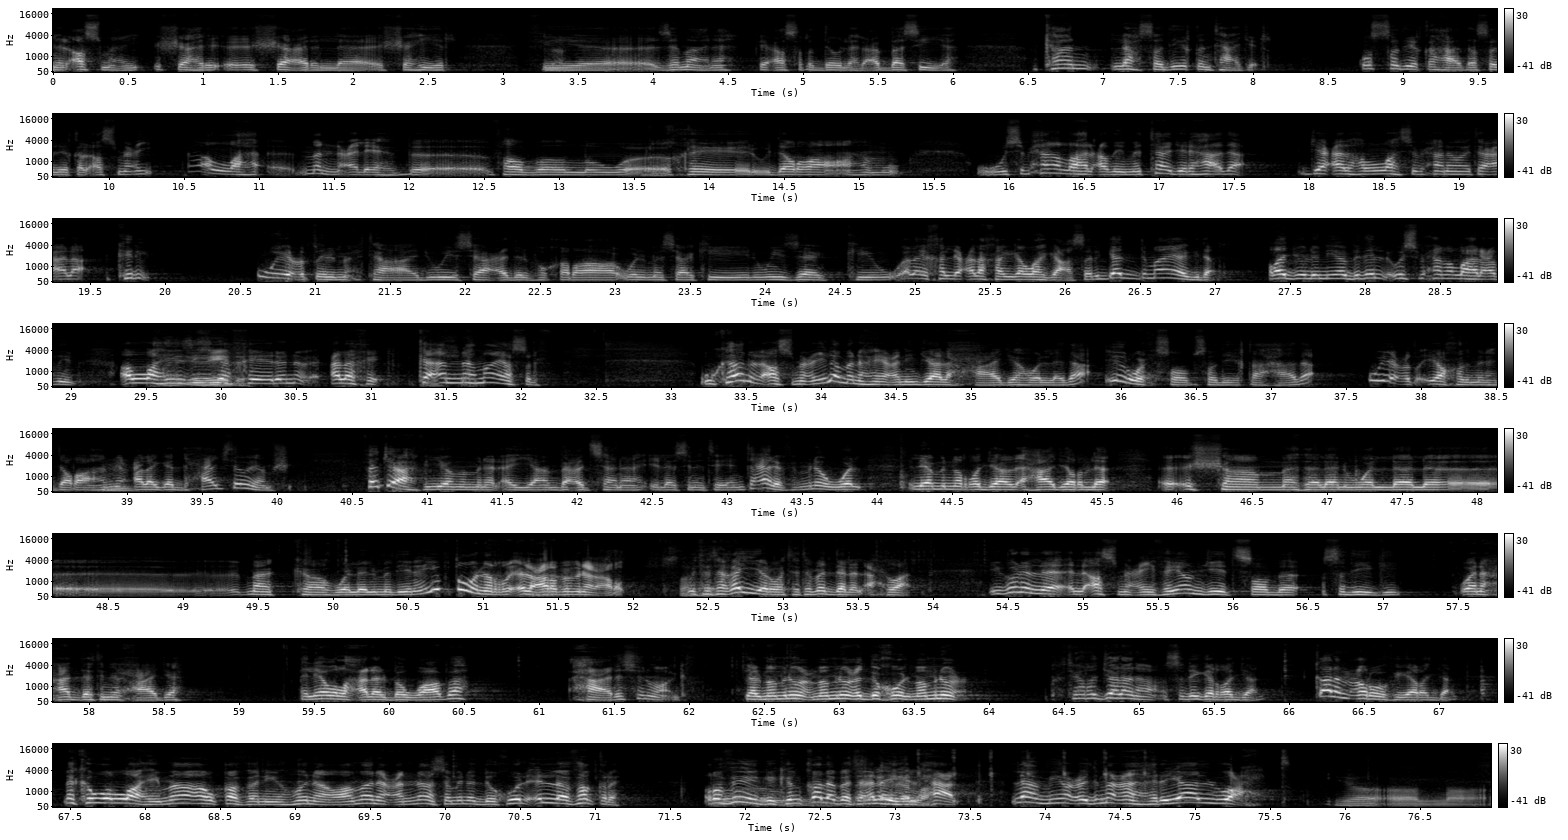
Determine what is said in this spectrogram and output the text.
الأصمعي الشاعر الشاعر الشهير في زمانه في عصر الدولة العباسية. كان له صديق تاجر والصديق هذا صديق الأصمعي الله من عليه بفضل وخير ودراهم وسبحان الله العظيم التاجر هذا جعلها الله سبحانه وتعالى كريم ويعطي المحتاج ويساعد الفقراء والمساكين ويزكي ولا يخلي على خلق الله قاصر قد ما يقدر. رجل يبذل وسبحان الله العظيم. الله يزيده. خيرا على خير كأنه ما يصرف. وكان الأصمعي لما يعني جاء له حاجة ولا ذا يروح صوب صديقه هذا وياخذ منه دراهم على قد حاجته ويمشي. فجاء في يوم من الأيام بعد سنة إلى سنتين تعرف من أول اليوم أن الرجال هاجر للشام مثلا ولا مكة ولا المدينة يبطون العرب من العرب. صحيح. وتتغير وتتبدل الأحوال. يقول الأصمعي في يوم جيت صوب صديقي وأنا حادتني الحاجة. اللي والله على البوابة حارس واقف. قال ممنوع ممنوع الدخول ممنوع. قلت يا رجال أنا صديق الرجال. قال معروف يا رجال. لكن والله ما أوقفني هنا ومنع الناس من الدخول إلا فقره. رفيقك انقلبت عليه الحال. لم يعد معه ريال واحد. يا الله.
